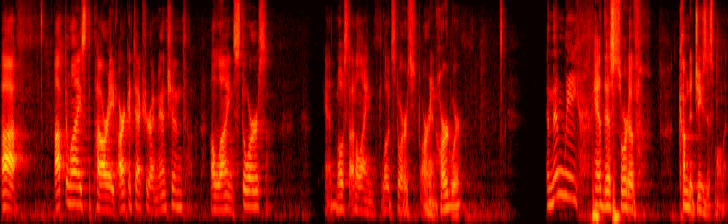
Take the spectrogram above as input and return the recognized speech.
Uh, optimize the Power 8 architecture I mentioned, align stores, and most unaligned load stores are in hardware. And then we had this sort of come to Jesus moment.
